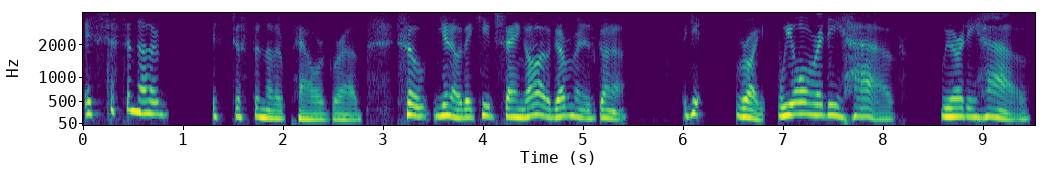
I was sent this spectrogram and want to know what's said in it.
it's just another it's just another power grab. So you know they keep saying, oh, the government is gonna, yeah, right? We already have we already have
